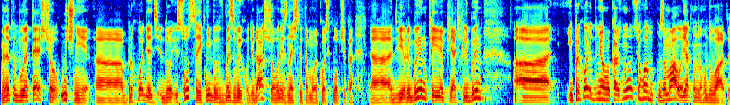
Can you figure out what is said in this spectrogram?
Мене турбує те, що учні е, приходять до Ісуса, як ніби в безвиході, да? що вони знайшли там у якогось хлопчика е, дві рибинки, п'ять хлібин. І приходять до нього і кажуть, ну цього замало, як нам нагодувати.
